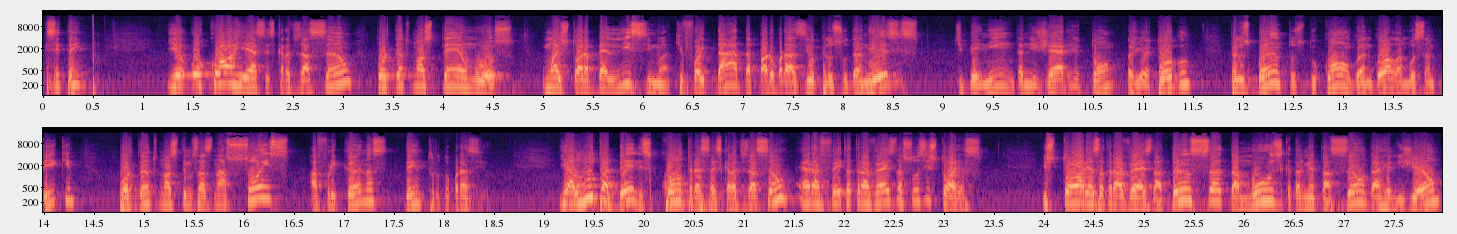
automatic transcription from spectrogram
que se tem. E ocorre essa escravização, portanto, nós temos uma história belíssima que foi dada para o Brasil pelos sudaneses, de Benin, da Nigéria, de, Tom, de Togo, pelos bantos do Congo, Angola, Moçambique. Portanto, nós temos as nações africanas dentro do Brasil. E a luta deles contra essa escravização era feita através das suas histórias. Histórias através da dança, da música, da alimentação, da religião.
